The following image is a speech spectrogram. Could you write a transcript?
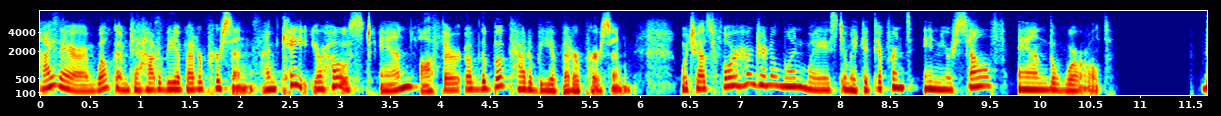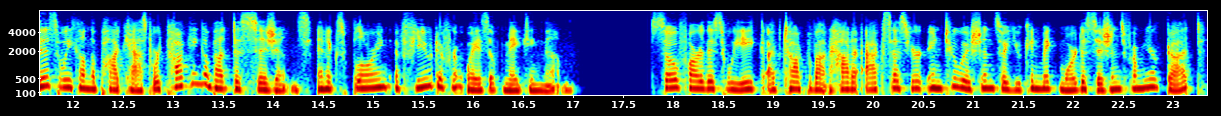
Hi there, and welcome to How to Be a Better Person. I'm Kate, your host and author of the book How to Be a Better Person, which has 401 ways to make a difference in yourself and the world. This week on the podcast, we're talking about decisions and exploring a few different ways of making them. So far this week, I've talked about how to access your intuition so you can make more decisions from your gut,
